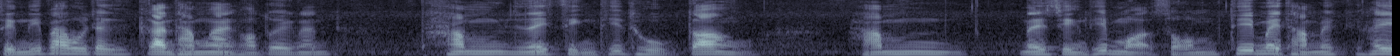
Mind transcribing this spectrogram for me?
สิ่งที่ภาคภูมิใจคือการทำงานของตัวเองนั้นทำในสิ่งที่ถูกต้องทำในสิ่งที่เหมาะสมที่ไม่ทำให้ให้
